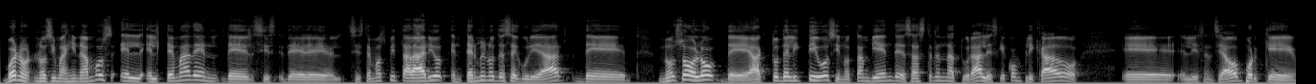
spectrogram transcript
Bueno, nos imaginamos el, tema del, sistema hospitalario en términos de seguridad, de no solo de actos delictivos, sino también de desastres naturales. Qué complicado, eh, el licenciado, porque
